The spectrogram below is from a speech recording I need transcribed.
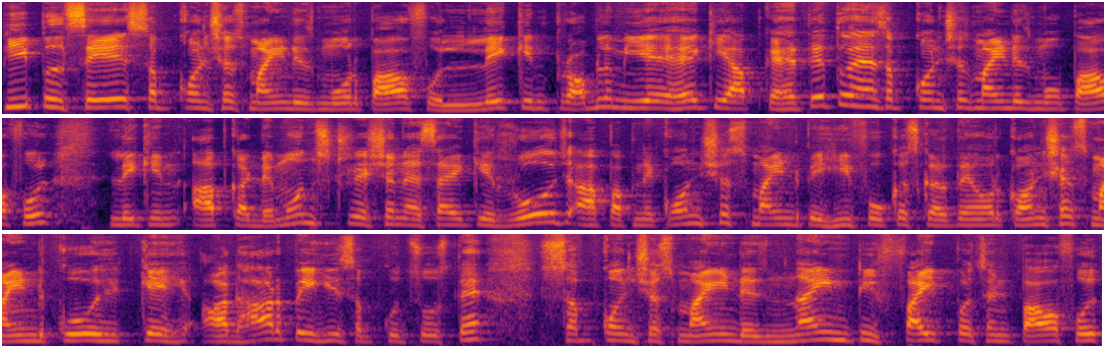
people से subconscious mind is more powerful लेकिन प्रॉब्लम यह है कि आप कहते तो हैं subconscious mind is more powerful लेकिन आपका डेमोन्स्ट्रेशन ऐसा है कि रोज आप अपने कॉन्शियस माइंड पे ही फोकस करते हैं और कॉन्शियस माइंड को के आधार पे ही सब कुछ सोचते हैं। Subconscious mind is 95 percent powerful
